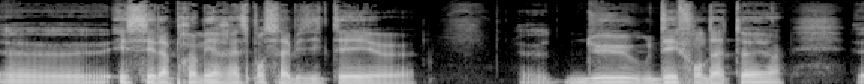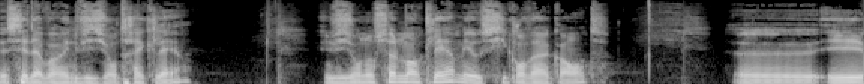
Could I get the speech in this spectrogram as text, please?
et c'est la première responsabilité du ou des fondateurs, c'est d'avoir une vision très claire, une vision non seulement claire mais aussi convaincante, et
